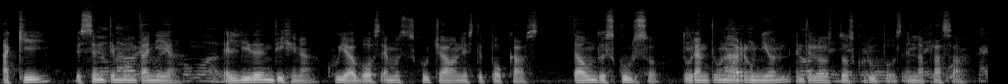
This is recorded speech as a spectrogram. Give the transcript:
Aquí Vicente Montañía, el líder indígena cuya voz hemos escuchado en este podcast, da un discurso durante una reunión entre los dos grupos en la plaza. La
